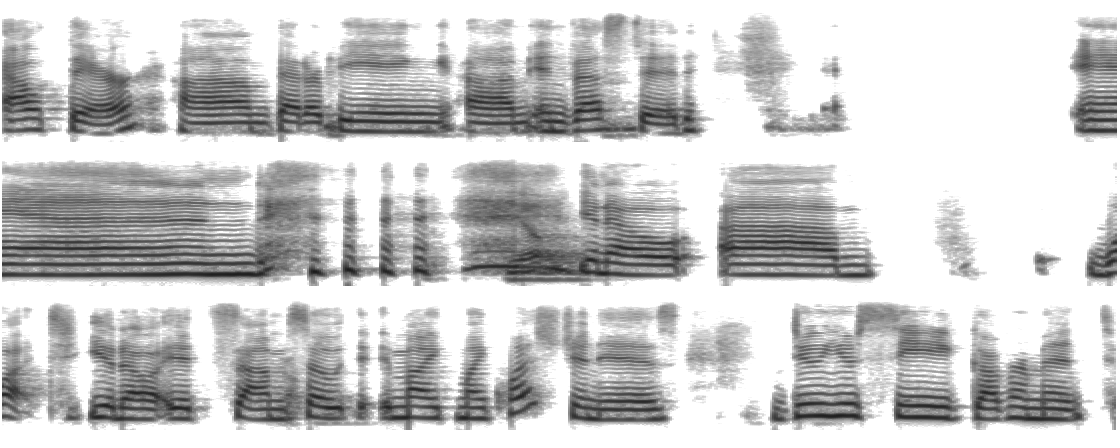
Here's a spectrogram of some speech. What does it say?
out there um, that are being invested and yep. you know um, what you know it's um, so my my question is do you see government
